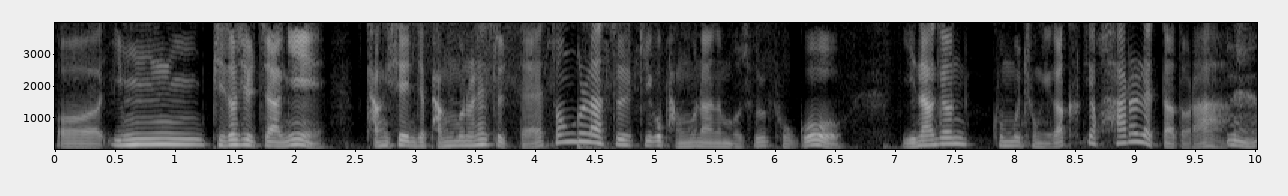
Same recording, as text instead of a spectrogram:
어, 임 비서실장이 당시에 이제 방문을 했을 때 선글라스를 끼고 방문하는 모습을 보고 이낙연 국무총리가 크게 화를 냈다더라. 네.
